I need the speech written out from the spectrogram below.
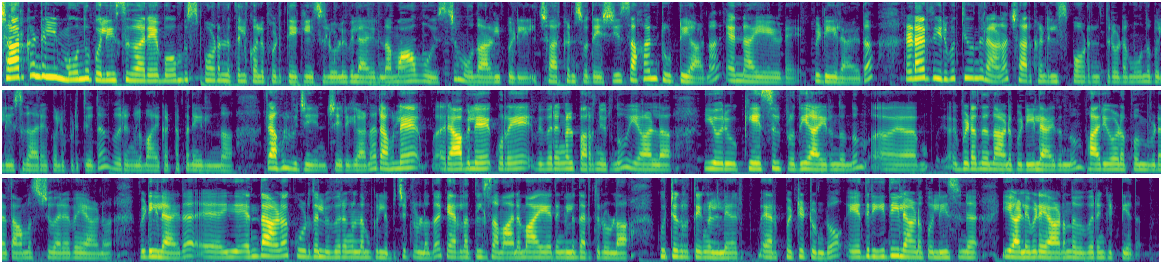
ഝാർഖണ്ഡിൽ മൂന്ന് പോലീസുകാരെ ബോംബ് സ്ഫോടനത്തിൽ കൊലപ്പെടുത്തിയ കേസിൽ ഒളിവിലായിരുന്ന മാവോയിസ്റ്റ് മൂന്നാറിൽ പിടിയിൽ. ഝാർഖണ്ഡ് സ്വദേശി സഹൻ ടൂട്ടിയാണ് എൻ ഐ എയുടെ പിടിയിലായത്. രണ്ടായിരത്തി ഇരുപത്തിയൊന്നിലാണ് ഝാർഖണ്ഡിൽ സ്ഫോടനത്തിലൂടെ മൂന്ന് പോലീസുകാരെ കൊലപ്പെടുത്തിയത്. വിവരങ്ങളുമായി കട്ടപ്പനയിൽ നിന്ന് രാഹുൽ വിജയൻ ചേരുകയാണ്. രാഹുലെ രാവിലെ കുറേ വിവരങ്ങൾ പറഞ്ഞിരുന്നു. ഇയാൾ ഈ ഒരു കേസിൽ പ്രതിയായിരുന്നെന്നും ഇവിടെ നിന്നാണ് പിടിയിലായതെന്നും ഭാര്യയോടൊപ്പം ഇവിടെ താമസിച്ചു വരവെയാണ് പിടിയിലായത്. എന്താണ് കൂടുതൽ വിവരങ്ങൾ നമുക്ക് ലഭിച്ചിട്ടുള്ളത്? കേരളത്തിൽ സമാനമായ ഏതെങ്കിലും തരത്തിലുള്ള കുറ്റകൃത്യങ്ങളിൽ ഏർ- ഏർപ്പെട്ടിട്ടുണ്ടോ? ഏത് രീതിയിലാണ് പോലീസിന് ഇയാൾ ഇവിടെയാണെന്ന വിവരം കിട്ടിയത്?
